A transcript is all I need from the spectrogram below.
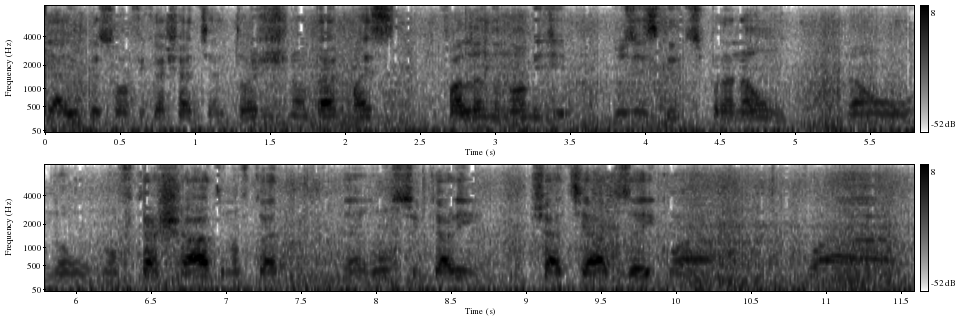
E aí o pessoal fica chateado. Então a gente não está mais falando o nome de, dos inscritos para não, não, não, não ficar chato, não ficar, né? alguns ficarem chateados aí com a, com a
